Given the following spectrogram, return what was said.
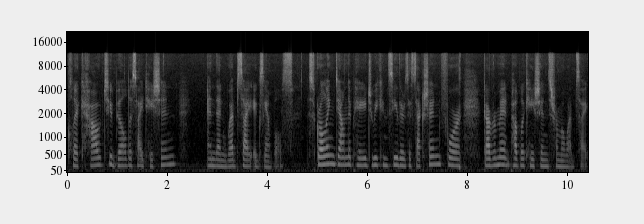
click How to Build a Citation and then Website Examples. Scrolling down the page, we can see there's a section for government publications from a website.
